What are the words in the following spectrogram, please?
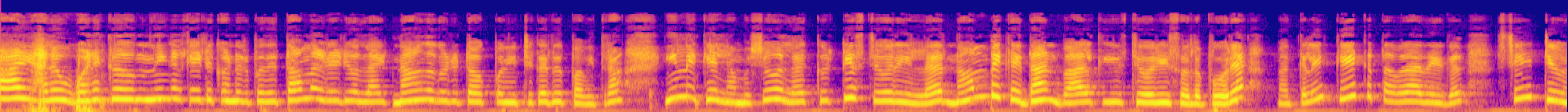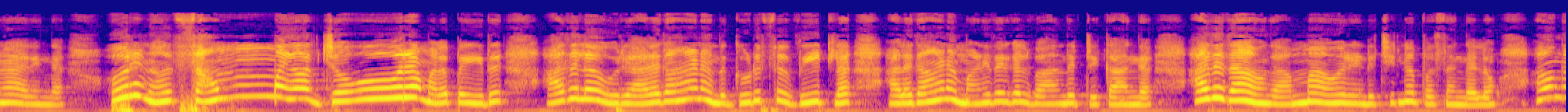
ஹாய் ஹலோ வணக்கம். நீங்கள் கேட்டுக்கொண்டிருப்பது தமிழ் ரேடியோ லைட் நாங்கள் கூட டாக் பண்ணிட்டு இருக்கிறது பவித்ரா. இன்னைக்கு நம்ம ஷோவில் குட்டி ஸ்டோரியில் நம்பிக்கை தான் வாழ்க்கை ஸ்டோரி சொல்ல போகிறேன் மக்களை கேட்க தவறாதீர்கள். ஸ்டேட் டியூனாக இருங்க. ஒரு நாள் செம்மையாக ஜோராக மழை பெய்யுது. அதில் ஒரு அழகான அந்த குடிசை வீட்டில் அழகான மனிதர்கள் வாழ்ந்துட்டுருக்காங்க. அதுதான் அவங்க அம்மாவும் ரெண்டு சின்ன பசங்களும். அவங்க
